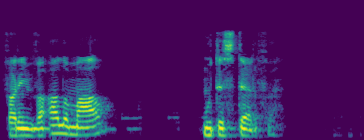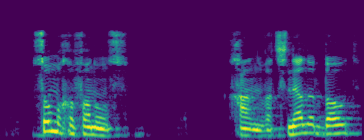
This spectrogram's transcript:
waarin we allemaal moeten sterven. Sommigen van ons gaan wat sneller dood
